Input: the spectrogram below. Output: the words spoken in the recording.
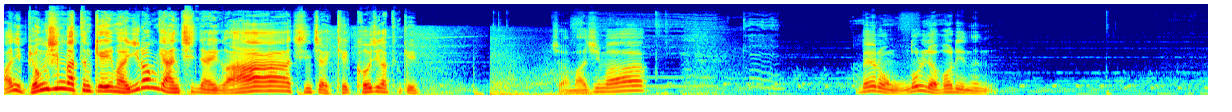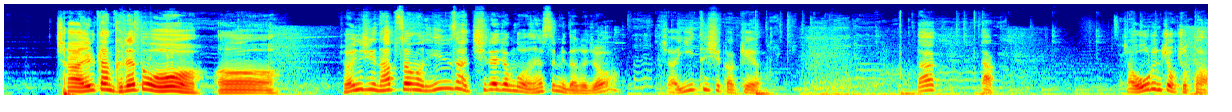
아니 병신 같은 게임아 이런 게 안 치냐 이거. 아 진짜 개 거지 같은 게임. 자 마지막. 메롱 놀려버리는. 자 일단 그래도 어 변신 합성은 인사 7회 정도는 했습니다. 그죠? 자 이트씩 갈게요. 딱딱. 자 오른쪽 좋다.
